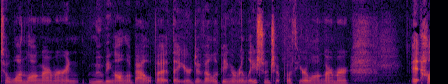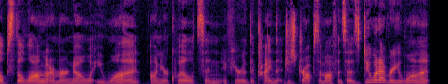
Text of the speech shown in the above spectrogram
to one long armor and moving all about, but that you're developing a relationship with your long armor. It helps the long armor know what you want on your quilts. And if you're the kind that just drops them off and says, do whatever you want,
